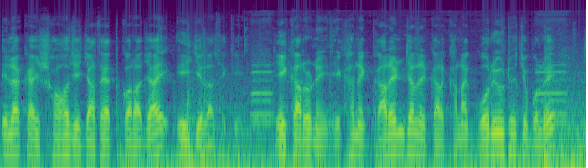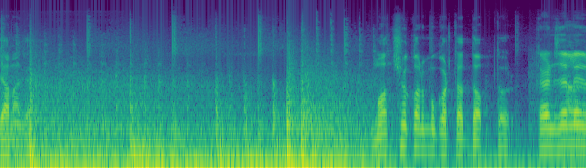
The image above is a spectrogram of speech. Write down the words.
এলাকায় সহজে যাতায়াত করা যায় এই জেলা থেকে। এ কারণে এখানে কারেন্ট জালের কারখানা গড়ে উঠেছে বলে জানা যায়। মৎস্য কর্মকর্তার দপ্তর। কারেন্ট জালের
